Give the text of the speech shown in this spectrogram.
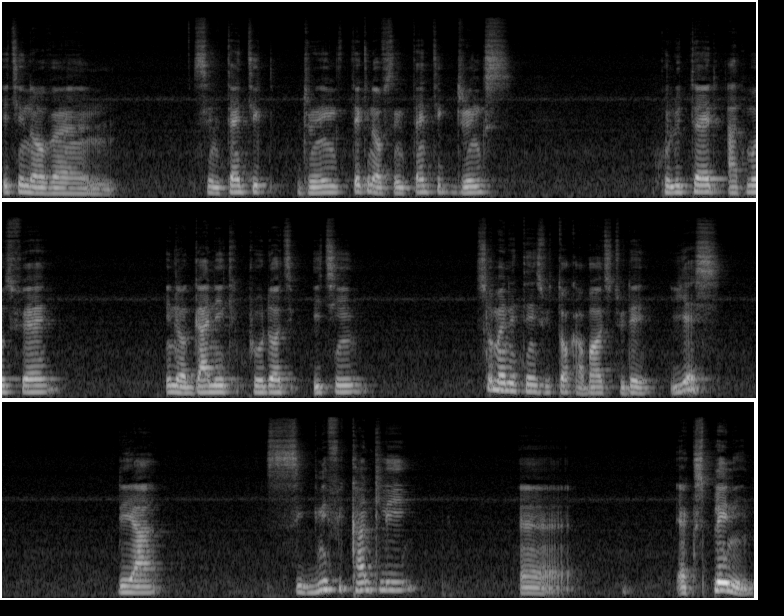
eating of um, synthetic drinks, taking of synthetic drinks, polluted atmosphere, inorganic product eating, so many things we talk about today. Yes, they are significantly uh, explaining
